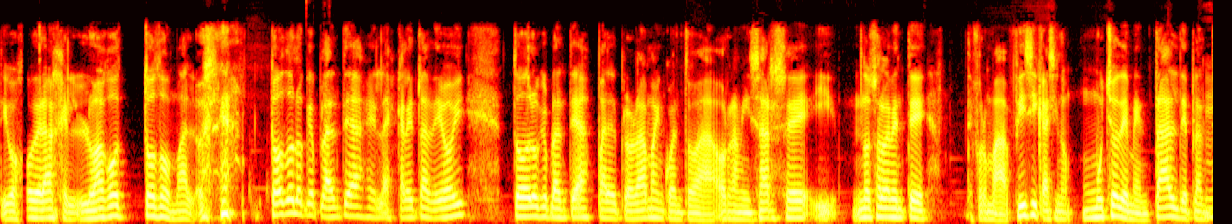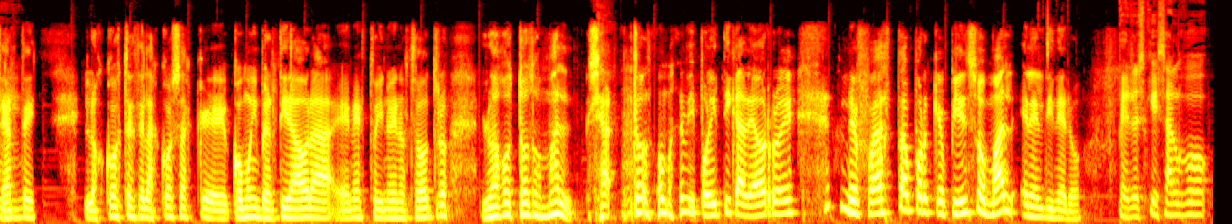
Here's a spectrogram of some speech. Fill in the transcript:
digo, joder Ángel, lo hago todo mal. O sea, todo lo que planteas en la escaleta de hoy, todo lo que planteas para el programa en cuanto a organizarse y no solamente de forma física, sino mucho de mental, de plantearte los costes de las cosas, que cómo invertir ahora en esto y no en esto otro, lo hago todo mal. O sea, todo mal. Mi política de ahorro es nefasta porque pienso mal en el dinero. Pero es que es algo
